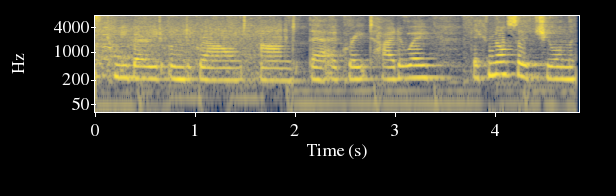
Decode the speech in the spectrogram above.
Snails can be buried underground and they're a great hideaway. They can also chew on the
